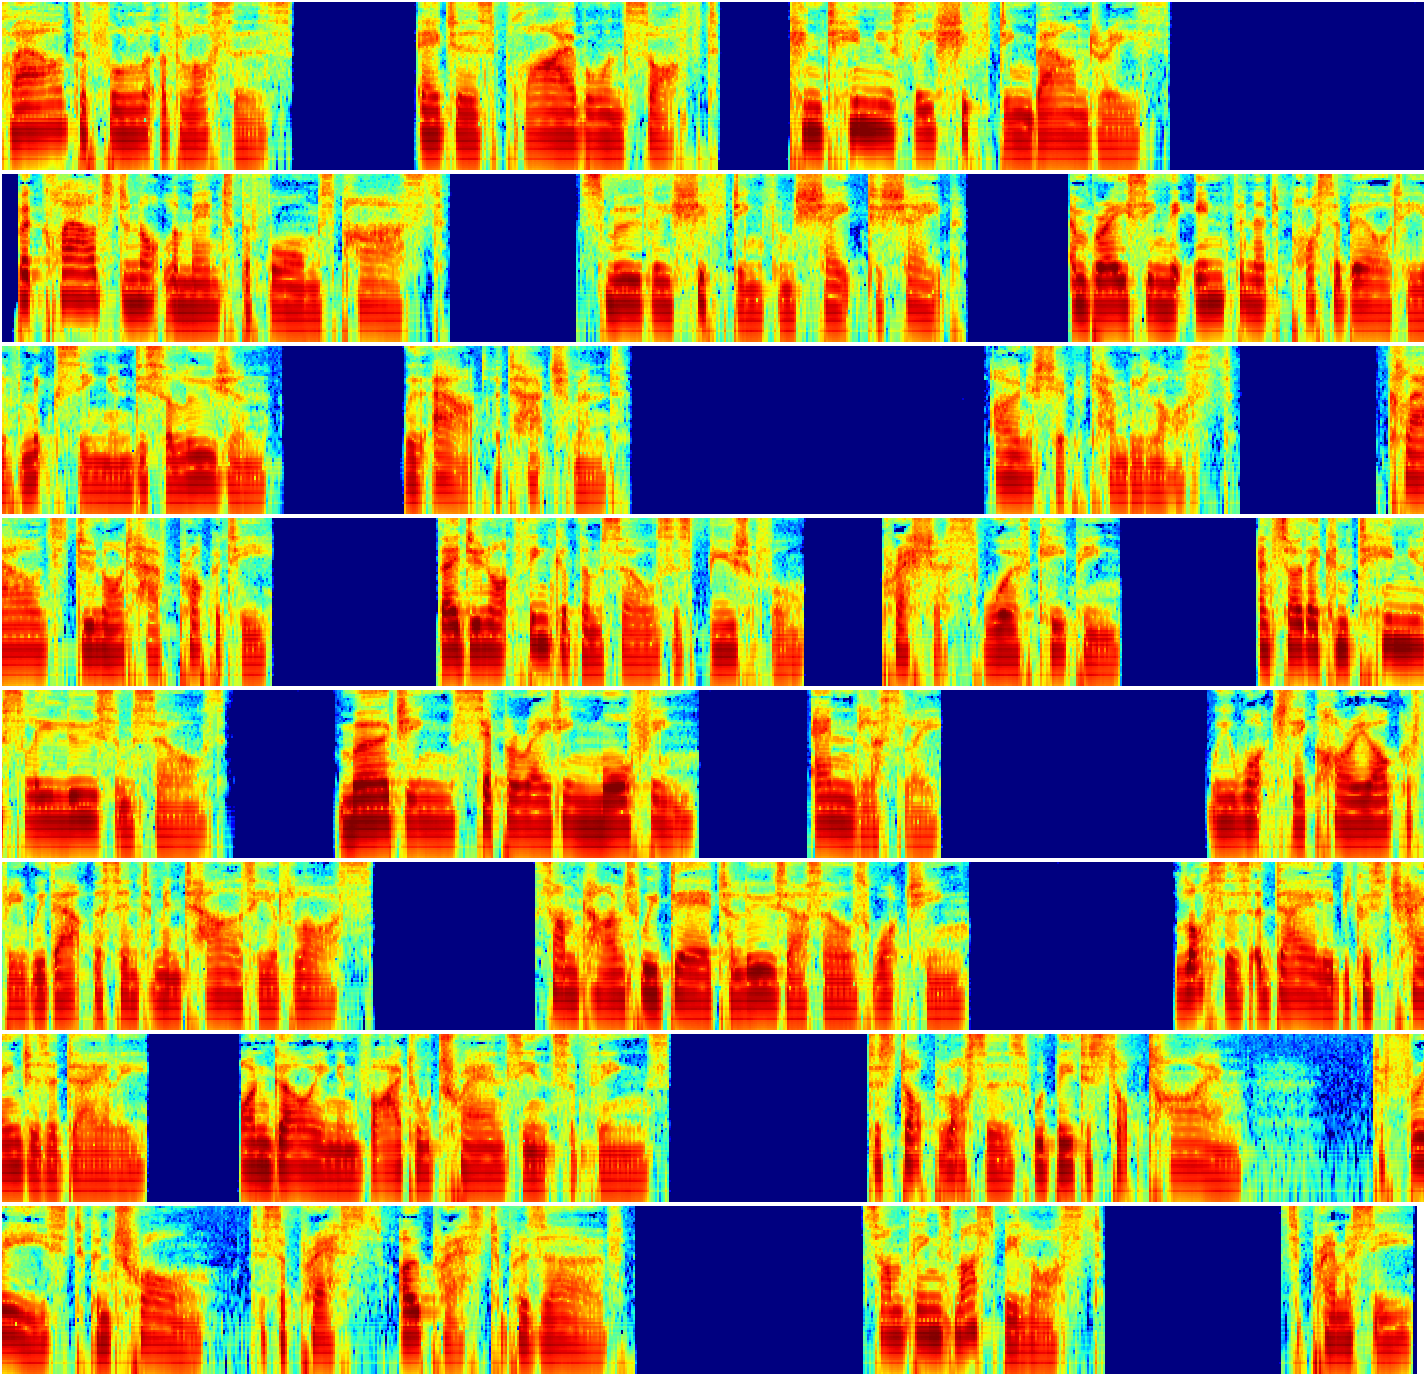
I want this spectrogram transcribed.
Clouds are full of losses, edges pliable and soft, continuously shifting boundaries. But clouds do not lament the forms past, smoothly shifting from shape to shape, embracing the infinite possibility of mixing and dissolution without attachment. Ownership can be lost. Clouds do not have property. They do not think of themselves as beautiful, precious, worth keeping, and so they continuously lose themselves, merging, separating, morphing, endlessly. We watch their choreography without the sentimentality of loss. Sometimes we dare to lose ourselves watching. Losses are daily because changes are daily, ongoing and vital transience of things. To stop losses would be to stop time, to freeze, to control, to suppress, oppress, to preserve. Some things must be lost. Supremacy,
